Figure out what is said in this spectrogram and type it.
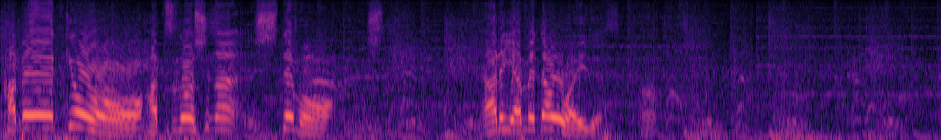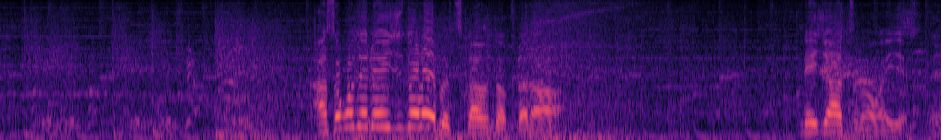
壁今日発動しなしてもあれやめた方がいいです、うん。あそこでレイジドライブ使うんだったらレイジアーツの方がいいですね。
